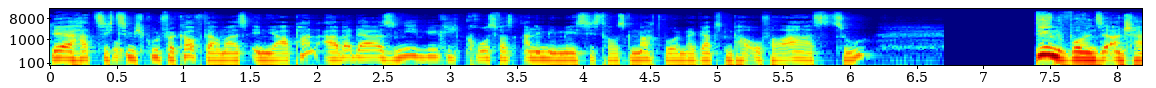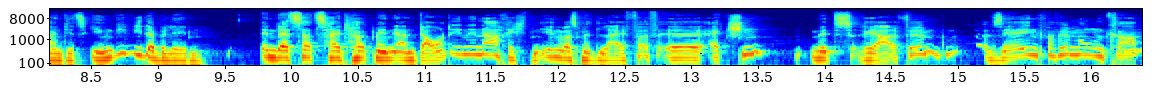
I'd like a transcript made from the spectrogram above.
Der hat sich oh. ziemlich gut verkauft damals in Japan, aber da ist nie wirklich groß was Anime-mäßig draus gemacht worden. Da gab es ein paar OVAs zu. Den wollen sie anscheinend jetzt irgendwie wiederbeleben. In letzter Zeit hört man ihn andauernd in den Nachrichten. Irgendwas mit Live-Action, mit Realfilm, Serienverfilmung und Kram.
